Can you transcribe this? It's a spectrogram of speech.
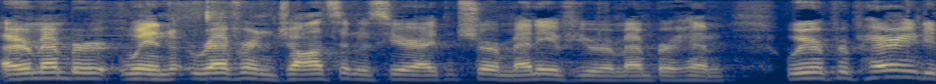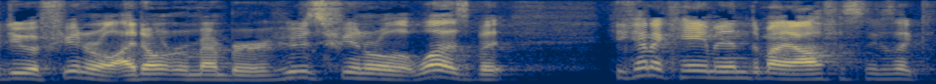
I remember when Reverend Johnson was here, I'm sure many of you remember him. We were preparing to do a funeral. I don't remember whose funeral it was, but he kind of came into my office and he was like,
